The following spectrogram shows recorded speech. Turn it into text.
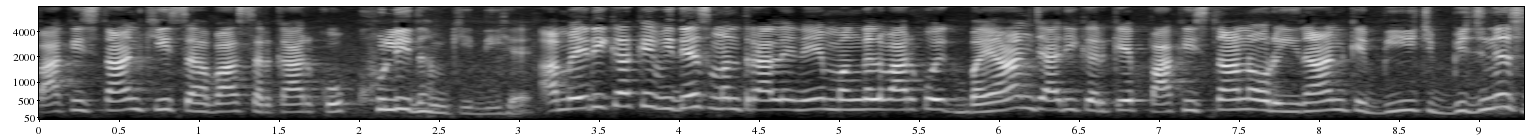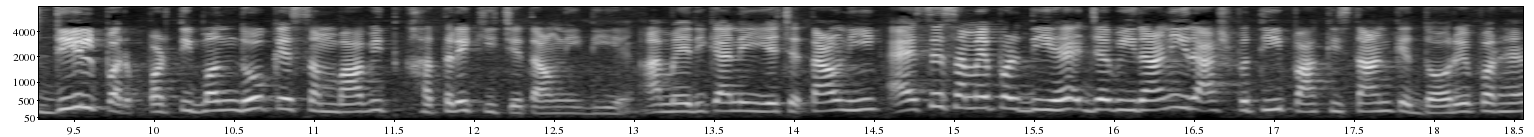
पाकिस्तान की शहबाज सरकार को खुली धमकी दी है। अमेरिका के विदेश मंत्रालय ने मंगलवार को एक बयान जारी करके पाकिस्तान और ईरान के बीच बिज़नेस डील पर प्रतिबंधों के संभावित खतरे की चेतावनी दी है। अमेरिका ने ये चेतावनी ऐसे समय पर दी है जब ईरानी राष्ट्रपति पाकिस्तान के दौरे पर है।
